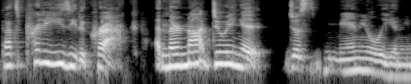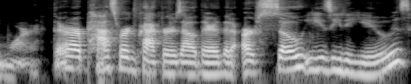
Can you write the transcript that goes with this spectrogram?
That's pretty easy to crack. And they're not doing it just manually anymore. There are password crackers out there that are so easy to use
